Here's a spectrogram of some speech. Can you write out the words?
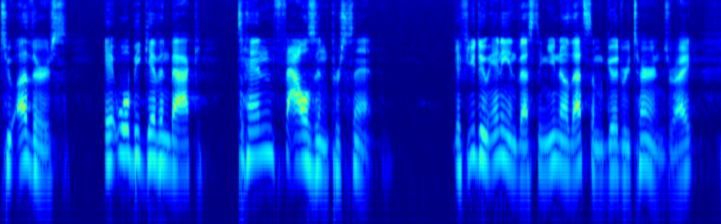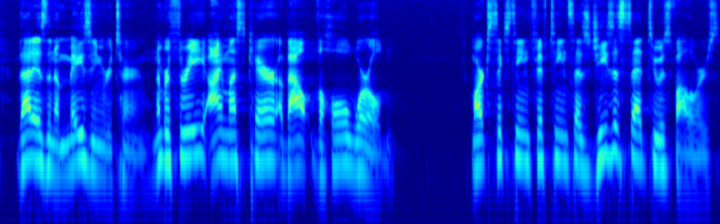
to others, it will be given back 10,000%. If you do any investing, you know that's some good returns, right? That is an amazing return. Number three, I must care about the whole world. Mark 16, 15 says, Jesus said to his followers,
